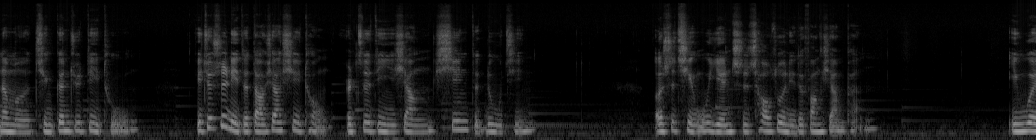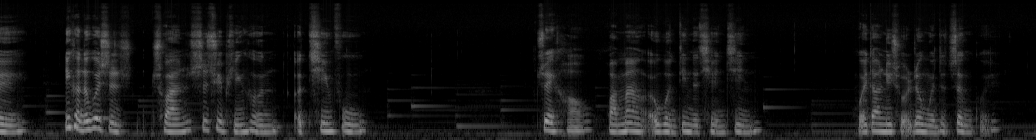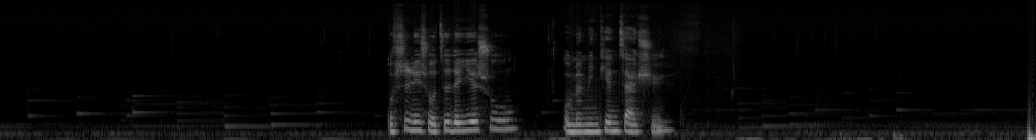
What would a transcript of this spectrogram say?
那么请根据地图，也就是你的导向系统，而制定一项新的路径。而是请勿延迟操作你的方向盘，因为你可能会使船失去平衡而倾覆。最好缓慢而稳定的前进，回到你所认为的正轨。我是你所知的耶稣。我们明天再续。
